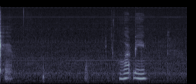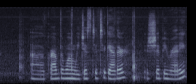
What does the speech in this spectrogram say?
Okay. Let me uh, grab the one we just did together. It should be ready.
